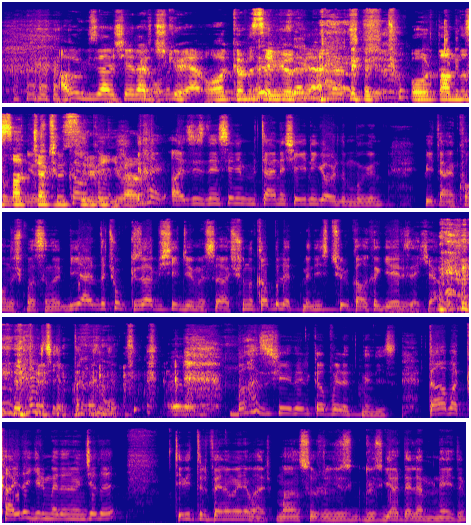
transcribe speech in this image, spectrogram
Ama güzel şeyler Yani çıkıyor ya. O akımı seviyorum ya. Ortamda satacak bir sürü halkı- bilgi var. Aziz Nesin'in bir tane şeyini gördüm bugün. Bir tane konuşmasını. Bir yerde çok güzel bir şey diyor mesela. Şunu kabul etmeliyiz. Türk halkı geri zekalı. Gerçekten. Evet. Bazı şeyleri kabul etmeliyiz. Daha bak kayda girmeden önce de Twitter fenomeni var. Mansur Rüz- Rüzgar Delen mi neydi?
